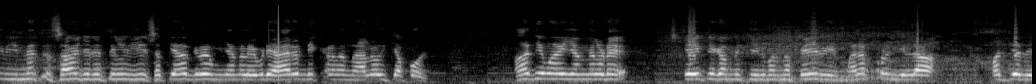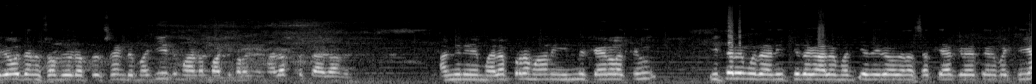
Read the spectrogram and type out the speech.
ഇന്നത്തെ സാഹചര്യത്തിൽ ഈ സത്യാഗ്രഹം ഞങ്ങൾ എവിടെ ആരംഭിക്കണമെന്ന് ആലോചിച്ചപ്പോൾ ആദ്യമായി ഞങ്ങളുടെ സ്റ്റേറ്റ് കമ്മിറ്റിയിൽ വന്ന പേര് മലപ്പുറം ജില്ലാ മദ്യ നിരോധന സഭയുടെ പ്രസിഡന്റ് മജീദ് മാടമ്പാട്ടി പറഞ്ഞു മലപ്പുറത്താകാമെന്ന് അങ്ങനെ മലപ്പുറമാണ് ഇന്ന് കേരളത്തിൽ ഇത്തരമൊരു അനിശ്ചിതകാല മദ്യനിരോധന സത്യാഗ്രഹത്തിന് പറ്റിയ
